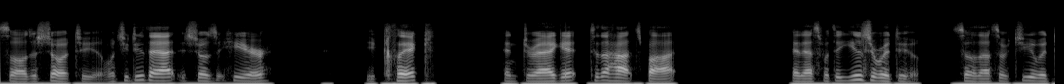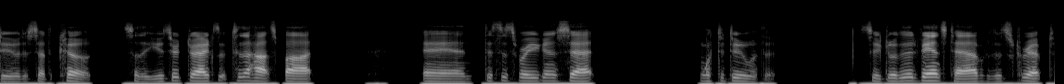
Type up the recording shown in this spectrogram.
So I'll just show it to you. Once you do that, it shows it here. You click and drag it to the hotspot, and that's what the user would do. So that's what you would do to set the code. So the user drags it to the hotspot, and this is where you're going to set what to do with it. So you go to the Advanced tab because it's script,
